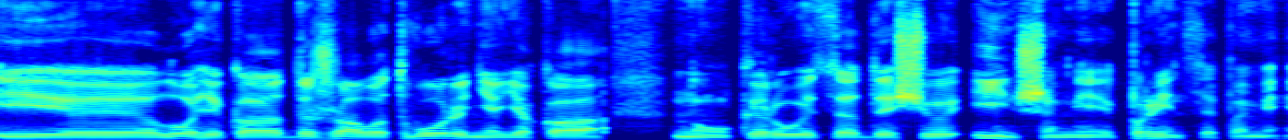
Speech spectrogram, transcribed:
І е, логіка державотворення, яка ну керується дещо іншими принципами.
